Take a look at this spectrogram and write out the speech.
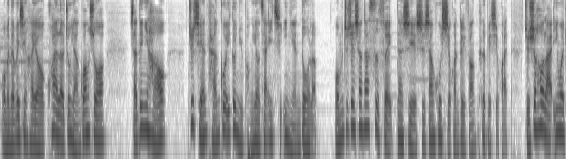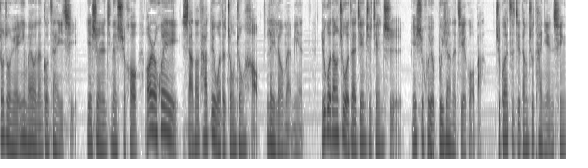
我们的微信好友快乐中阳光说：“小弟你好，之前谈过一个女朋友，在一起一年多了。我们之间相差四岁，但是也是相互喜欢对方，特别喜欢。只是后来因为种种原因没有能够在一起。夜深人静的时候，偶尔会想到他对我的种种好，泪流满面。如果当初我再坚持坚持，也许会有不一样的结果吧。只怪自己当初太年轻。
